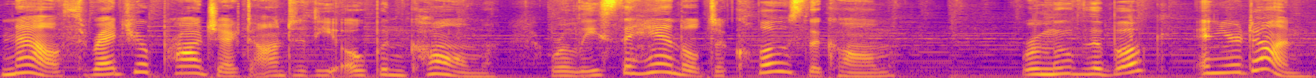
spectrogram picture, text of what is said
Now thread your project onto the open comb, release the handle to close the comb, remove the book, and you're done.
